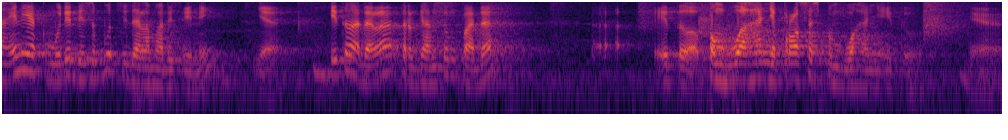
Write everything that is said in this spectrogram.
nah ini yang kemudian disebut di dalam hadis ini ya itu adalah tergantung pada itu pembuahannya proses pembuahannya itu ya.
